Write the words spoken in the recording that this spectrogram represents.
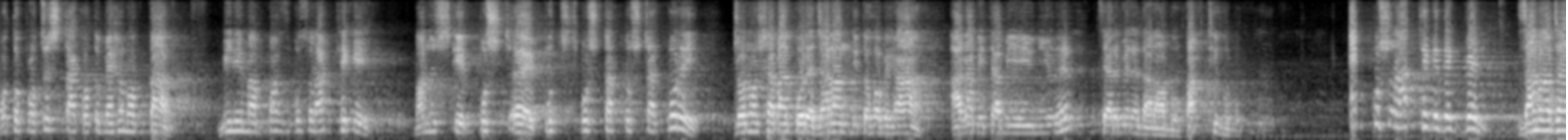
কত প্রচেষ্টা, কত মেহনত তার। মিনিমাম পাঁচ বছর আগ থেকে মানুষকে পোস্টার টোস্টার করে জনসেবা করে জানান দিতে হবে হ্যাঁ। আগামীতে আমি ইউনিয়নের চেয়ারম্যানে দাঁড়াবো, প্রার্থী হব। এক বছর আগ থেকে দেখবেন জানাজা,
